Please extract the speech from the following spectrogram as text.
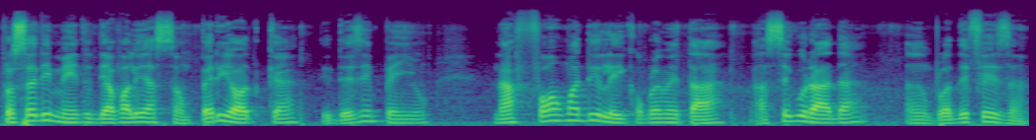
procedimento de avaliação periódica de desempenho na forma de lei complementar assegurada ampla defesa.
